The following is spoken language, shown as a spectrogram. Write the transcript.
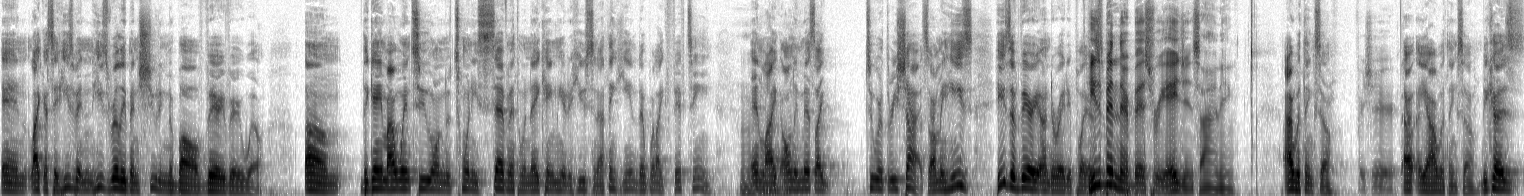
and like I said, he's been he's really been shooting the ball very very well. Um, the game I went to on the 27th when they came here to Houston, I think he ended up with like 15, and like Mm-hmm. only missed like two or three shots. So I mean, he's he's a very underrated player. He's been me. their best free agent signing I would think so. for sure. I, yeah, I would think so because,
